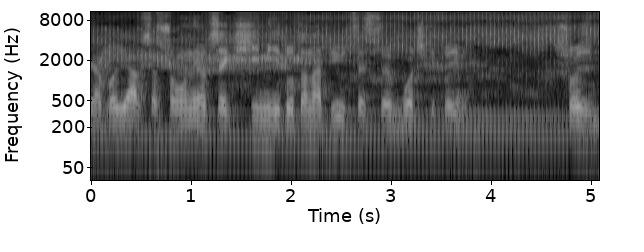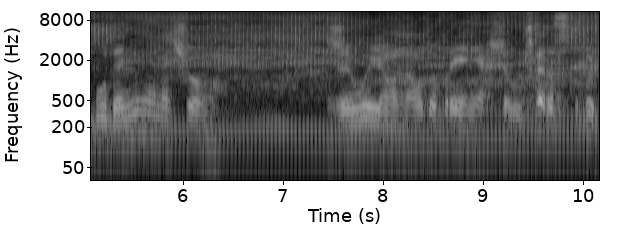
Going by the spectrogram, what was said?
Я боявся, що вони оце хімії тут нап'ються з бочки, то щось буде, ні, нічого. Живий он на удобреннях ще лучше ростуть.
